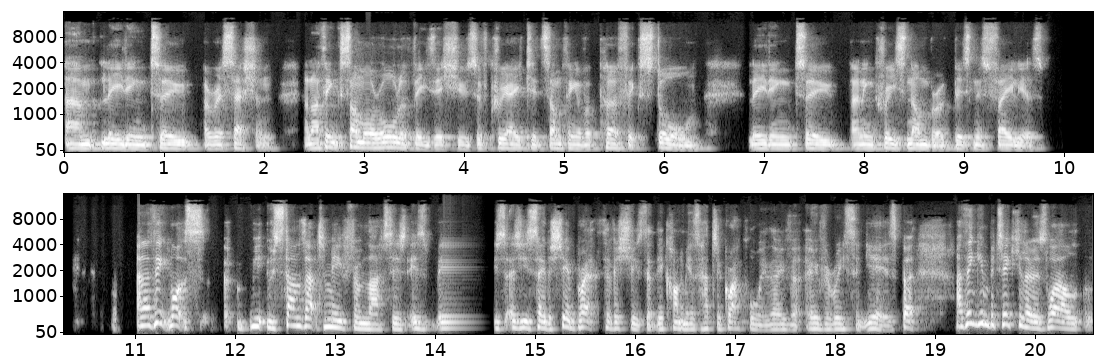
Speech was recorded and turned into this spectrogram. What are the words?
um, leading to a recession. And I think some or all of these issues have created something of a perfect storm, leading to an increased number of business failures. And I think what's stands out to me from that is is. as you say, the sheer breadth of issues that the economy has had to grapple with over over recent years. But I think, in particular, as well,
